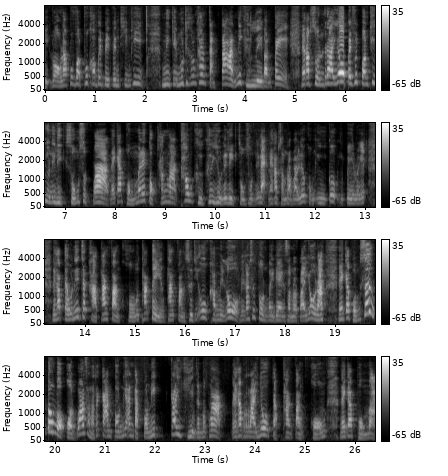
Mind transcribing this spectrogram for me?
ลีกรองรับพวกเขาพวกเขาเป็นเป็นเป็นทีมที่มีเกมลุกที่ค่อนข้างจัดต้านนี่คือเลบันเต้นะครับส่วนรายโยเป็นฟุตบอลที่อยู่ในลีกสูงสุดมากนะครับผมไม่ได้ตกชั้นมาเข้าคือคืออยู่ในลีกสูงสุดนี่แหละนะครับสำหรับรายโยของอีโก้อีเปเรสนะครับแต่วันนี้จะขาดทางฝั่งของทักเตะอย่างทางฝั่งเซอร์จิโอคาเมโลนะครับซึ่งโดนใบแดงสำหรับรายโยนะนะครับผมซึ่งต้องบอกก่อนว่าสถานการณ์ตอนนี้อันดับตอนนี้ ใกล้เคียงกันมากๆนะครับรายโยกับทางฝั่งของนะครับผมอ่า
